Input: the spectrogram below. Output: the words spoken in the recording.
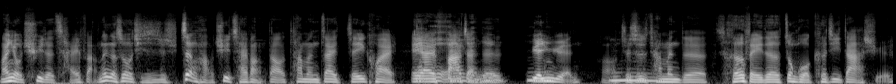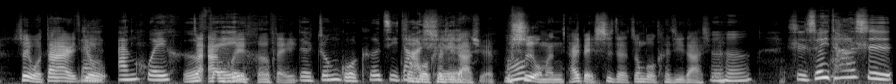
蛮有趣的采访，那个时候其实就是正好去采访到他们在这一块 AI 发展的渊源啊，就是他们的合肥的中国科技大学，所以我大概就安徽合肥，在安徽合肥的中国科技大学，中国科技大学不是我们台北市的中国科技大学，嗯，哼是，所以它是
